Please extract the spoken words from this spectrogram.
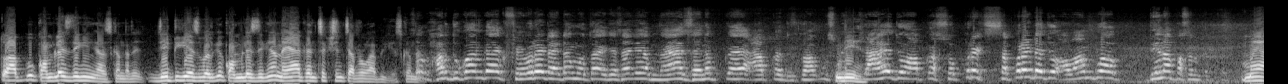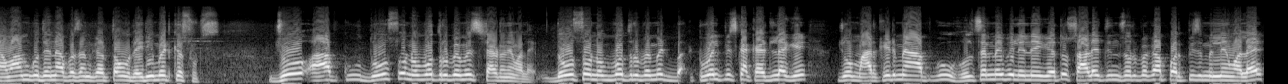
तो आपको कॉम्प्लेक्स देखेंगे उसके अंदर। जे टी एस बोल के कॉम्प्लेक्स देखेंगे नया कंस्ट्रक्शन चल रहा है अभी इसके अंदर। हर दुकान का एक फेवरेट आइटम होता है जैसा कि अब नया जैनब का है आपका दूसरा उसमें जी। क्या है जो आपका सेपरेट सेपरेट है जो आवाम को आप देना पसंद करते हैं। मैं आवाम को देना पसंद करता हूँ रेडीमेड के सूट्स जो आपको दो सौ में स्टार्ट होने वाला है। दो सौ में ट्वेल्व पीस का कैटलॉग है, जो मार्केट में आपको होलसेल में भी लेने गए तो साढ़े तीन सौ रुपये का पर पीस मिलने वाला है।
